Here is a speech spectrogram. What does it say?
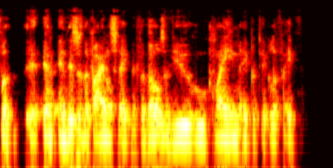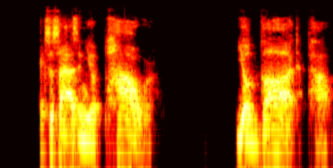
For, and, and this is the final statement for those of you who claim a particular faith. Exercising your power, your God power,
